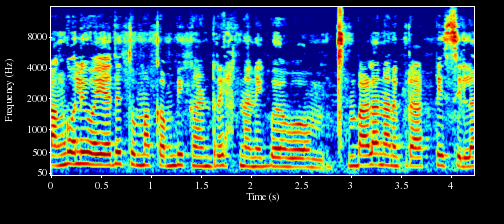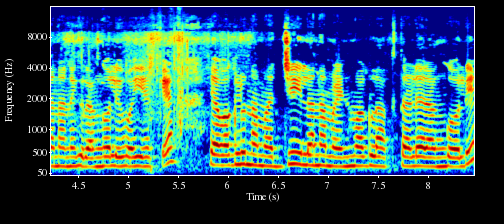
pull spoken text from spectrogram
ರಂಗೋಲಿ ಒಯ್ಯೋದೇ ತುಂಬ ಕಮ್ಮಿ ಕಣ್ರಿ. ನನಗೆ ಭಾಳ ನನಗೆ ಪ್ರಾಕ್ಟೀಸ್ ಇಲ್ಲ ನನಗೆ ರಂಗೋಲಿ ಒಯ್ಯೋಕ್ಕೆ. ಯಾವಾಗಲೂ ನಮ್ಮ ಅಜ್ಜಿ ಇಲ್ಲ, ನಮ್ಮ ಹೆಣ್ಮಗಳು ಹಾಕ್ತಾಳೆ ರಂಗೋಲಿ.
